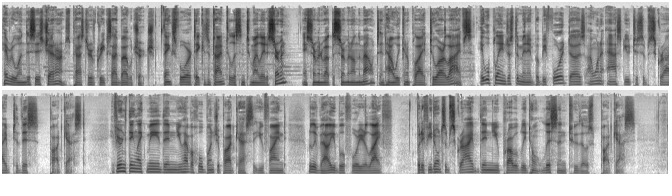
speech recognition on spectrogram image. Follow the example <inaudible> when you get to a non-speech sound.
Hey everyone, this is Chad Arms, pastor of Creekside Bible Church. Thanks for taking some time to listen to my latest sermon, a sermon about the Sermon on the Mount and how we can apply it to our lives. It will play in just a minute, but before it does, I want to ask you to subscribe to this podcast. If you're anything like me, then you have a whole bunch of podcasts that you find really valuable for your life. But if you don't subscribe, then you probably don't listen to those podcasts.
